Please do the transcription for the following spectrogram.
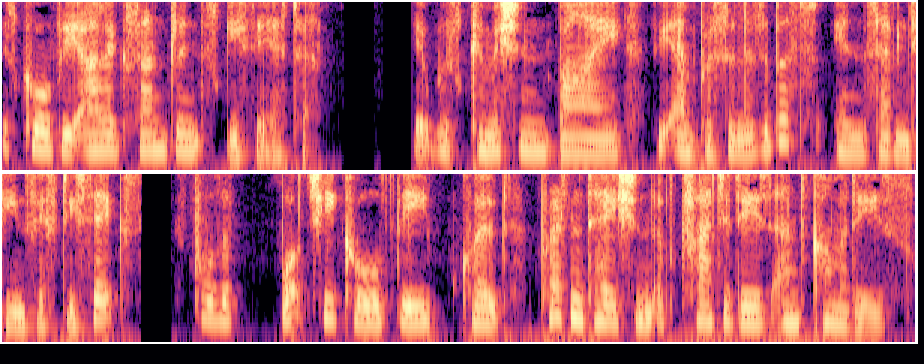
is called the Alexandrinsky Theatre. It was commissioned by the Empress Elizabeth in 1756 for the what she called the quote presentation of tragedies and comedies.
